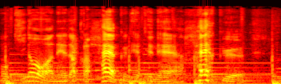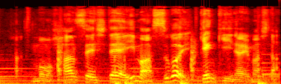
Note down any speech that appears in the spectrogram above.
もう昨日はね、だから早く寝てね、早くもう反省して、今すごい元気になりました。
